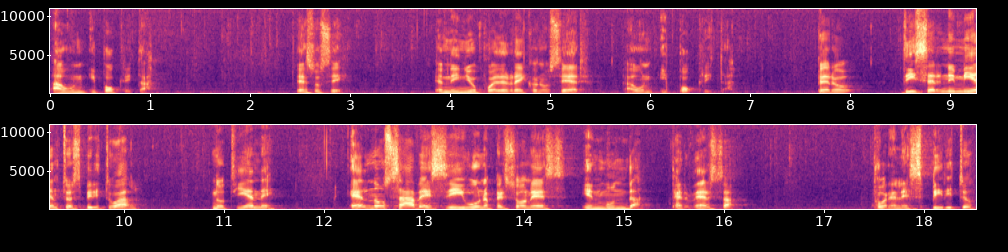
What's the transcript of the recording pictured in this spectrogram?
a un hipócrita. Eso sí, el niño puede reconocer a un hipócrita. Pero discernimiento espiritual no tiene. Él no sabe si una persona es inmunda, perversa, por el espíritu.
